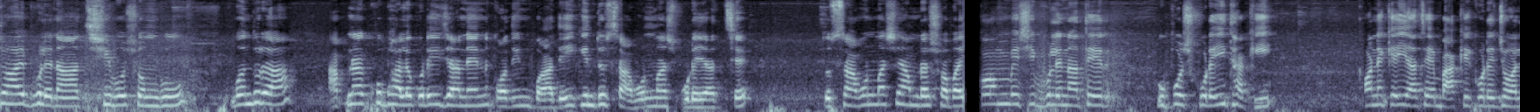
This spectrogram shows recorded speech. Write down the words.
জয় ভোলেনাথ, শিব শম্ভু। বন্ধুরা, আপনারা খুব ভালো করেই জানেন, কদিন বাদেই কিন্তু শ্রাবণ মাস পড়ে যাচ্ছে। তো শ্রাবণ মাসে আমরা সবাই কম বেশি ভোলেনাথের উপোস করেই থাকি। অনেকেই আছে, বাঁকে করে জল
